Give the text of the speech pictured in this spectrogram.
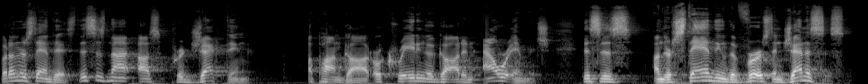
But understand this this is not us projecting upon God or creating a God in our image. This is understanding the verse in Genesis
